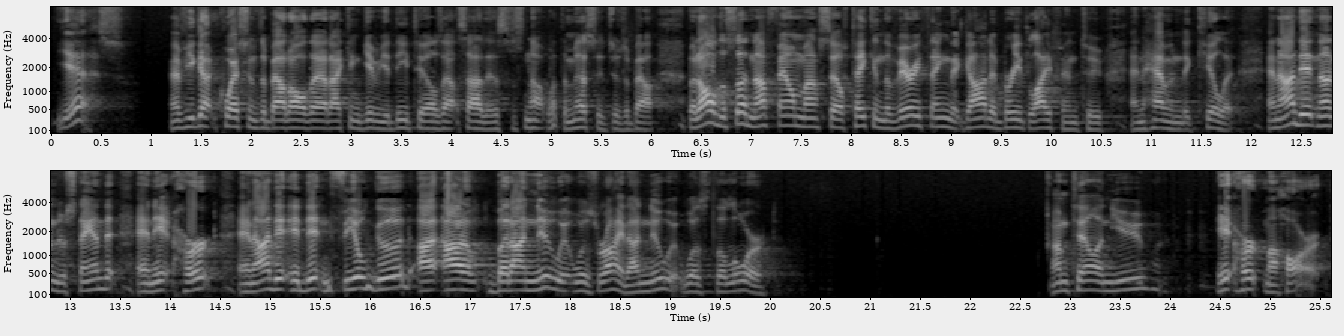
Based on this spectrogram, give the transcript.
Yes. Now, if you got questions about all that, I can give you details outside of this. It's not what the message is about. But all of a sudden, I found myself taking the very thing that God had breathed life into and having to kill it. And I didn't understand it, and it hurt, and I did, it didn't feel good. I, I, but I knew it was right. I knew it was the Lord. I'm telling you, it hurt my heart.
